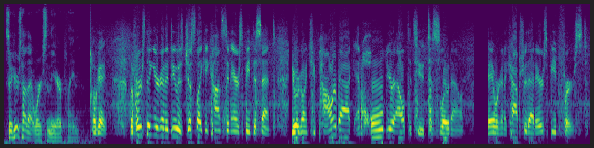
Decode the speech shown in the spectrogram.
So here's how that works in the airplane. Okay, the first thing you're going to do is just like a constant airspeed descent. You are going to power back and hold your altitude to slow down. Okay, we're going to capture that airspeed first.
